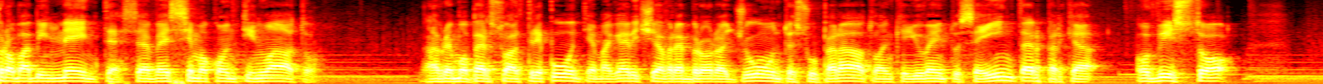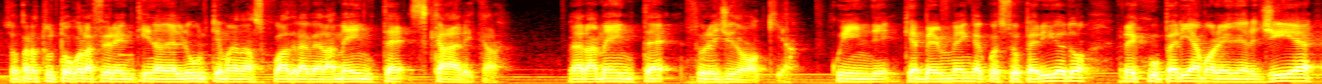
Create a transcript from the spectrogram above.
probabilmente se avessimo continuato avremmo perso altri punti e magari ci avrebbero raggiunto e superato anche Juventus e Inter perché ho visto soprattutto con la Fiorentina nell'ultima una squadra veramente scarica, veramente sulle ginocchia. Quindi che ben venga questo periodo, recuperiamo le energie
